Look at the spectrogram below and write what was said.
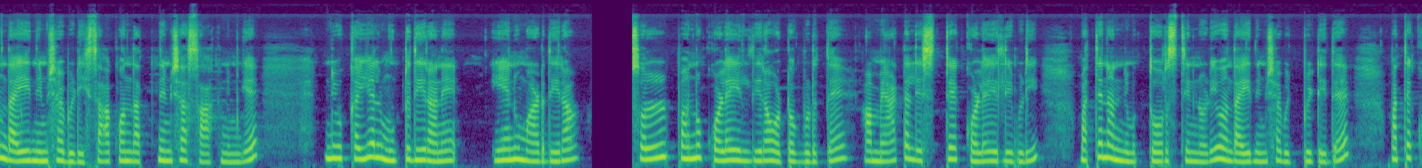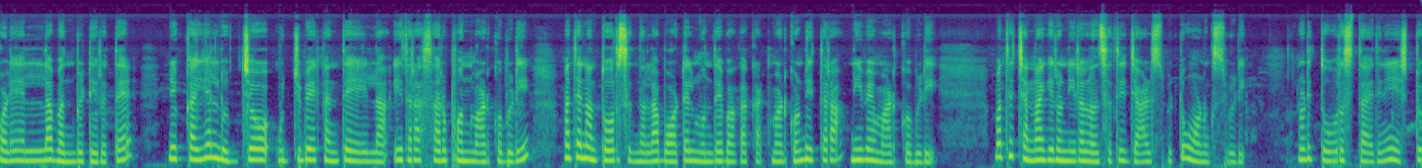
ಒಂದು ಐದು ನಿಮಿಷ ಬಿಡಿ ಸಾಕು, ಒಂದು ಹತ್ತು ನಿಮಿಷ ಸಾಕು ನಿಮಗೆ. ನೀವು ಕೈಯಲ್ಲಿ ಮುಟ್ಟಿದಿರಾನೆ ಏನು ಮಾಡ್ದಿರಾ? ಸ್ವಲ್ಪನೂ ಕೊಳೆ ಇಲ್ದಿರ ಹೊಟ್ಟೋಗ್ಬಿಡುತ್ತೆ ಆ ಮ್ಯಾಟಲ್ಲಿ ಎಷ್ಟೇ ಕೊಳೆ ಇರಲಿ ಬಿಡಿ. ಮತ್ತೆ ನಾನು ನಿಮಗೆ ತೋರಿಸ್ತೀನಿ ನೋಡಿ, ಒಂದು ಐದು ನಿಮಿಷ ಬಿಟ್ಬಿಟ್ಟಿದ್ದೆ. ಮತ್ತು ಕೊಳೆ ಎಲ್ಲ ಬಂದುಬಿಟ್ಟಿರುತ್ತೆ. ನೀವು ಕೈಯಲ್ಲಿ ಉಜ್ಜೋ, ಉಜ್ಜಬೇಕಂತೇ ಇಲ್ಲ, ಈ ಥರ ಸರ್ಪ್ ಒಂದು ಮಾಡ್ಕೊಬಿಡಿ. ಮತ್ತು ನಾನು ತೋರಿಸಿದ್ನಲ್ಲ, ಬಾಟಲ್ ಮುಂದೆ ಭಾಗ ಕಟ್ ಮಾಡ್ಕೊಂಡು ಈ ಥರ ನೀವೇ ಮಾಡ್ಕೊಬಿಡಿ. ಮತ್ತು ಚೆನ್ನಾಗಿರೋ ನೀರಲ್ಲಿ ಒಂದು ಸತಿ ಜಾಡಿಸ್ಬಿಟ್ಟು ಒಣಗಿಸ್ಬಿಡಿ. ನೋಡಿ ತೋರಿಸ್ತಾ ಇದ್ದೀನಿ ಎಷ್ಟು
